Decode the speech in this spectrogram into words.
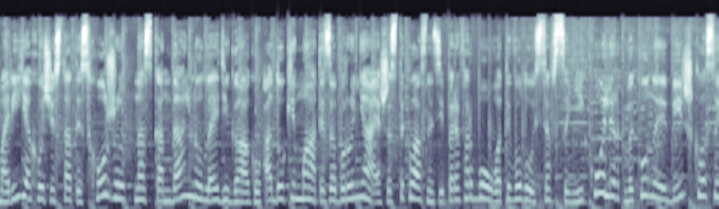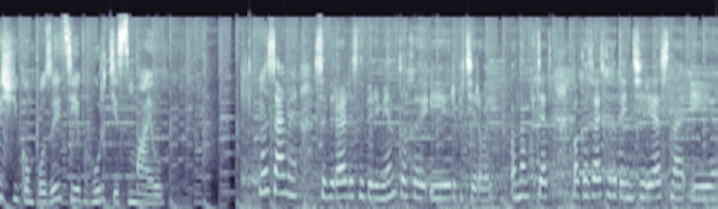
Марія хоче стати схожою на скандальну леді Гагу. А доки мати забороняє шестикласниці перефарбовувати волосся в синій колір, виконує більш класичні композиції в гурті Смайл. Мы сами собирались на переменках и репетировали. Нам хотят показать, как это интересно, и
